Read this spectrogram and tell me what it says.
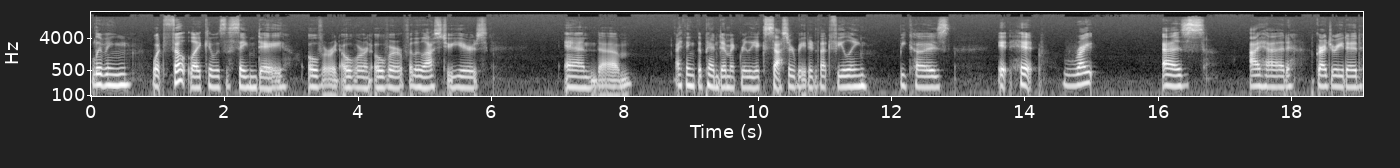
living what felt like it was the same day over and over and over for the last two years. And um, I think the pandemic really exacerbated that feeling because it hit right as I had graduated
